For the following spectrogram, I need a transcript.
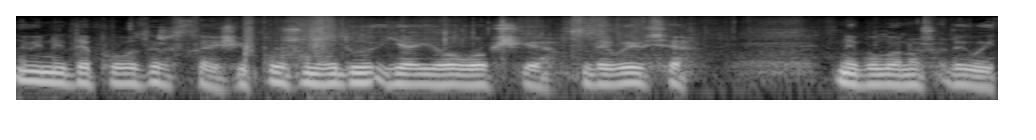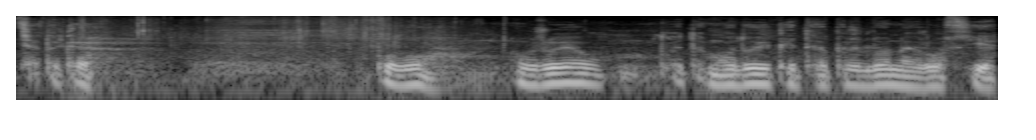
Ну, він йде по возрастаючій. В прошлому году я його взагалі дивився. Не було на що дивитися. Таке полу. Вже я в цьому году якийсь определенний рост є.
